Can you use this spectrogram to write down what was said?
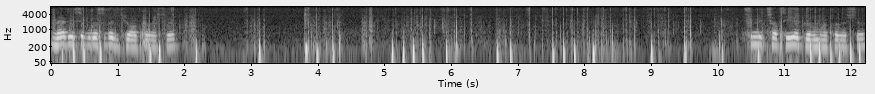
Neredeyse burası da bitiyor arkadaşlar. Şimdi çatıyı yapıyorum arkadaşlar.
